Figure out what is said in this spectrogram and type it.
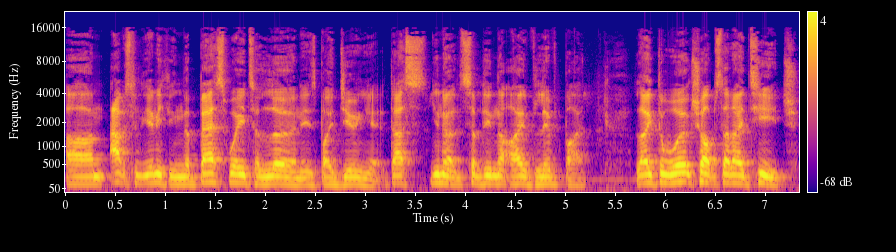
um, absolutely anything, the best way to learn is by doing it. That's you know something that I've lived by. Like the workshops that I teach,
